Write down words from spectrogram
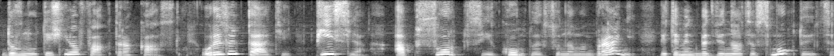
до внутрішнього фактора касла. У результаті після абсорбції комплексу на мембрані вітамін В12 всмоктується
